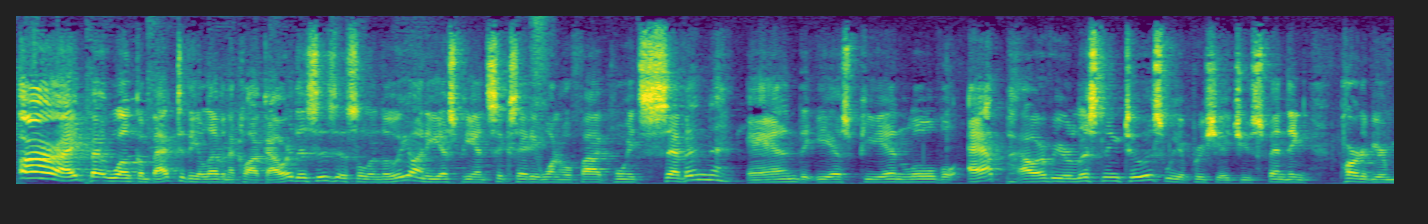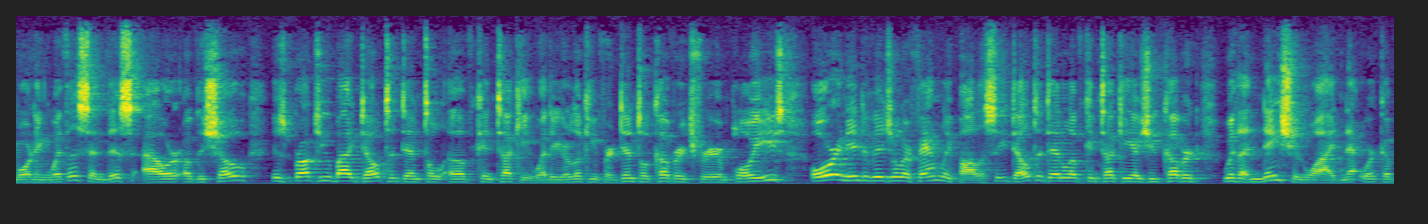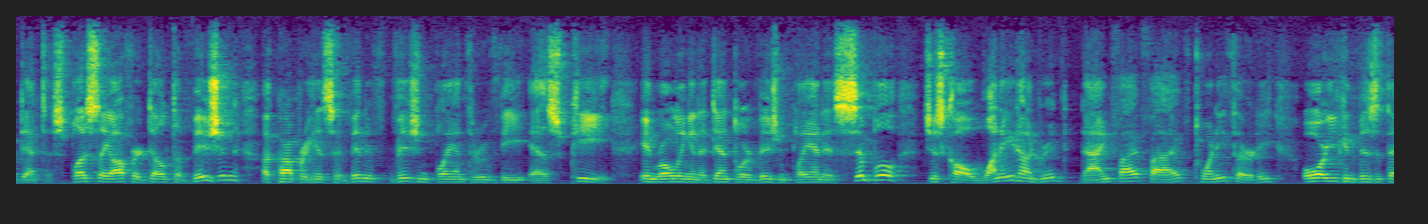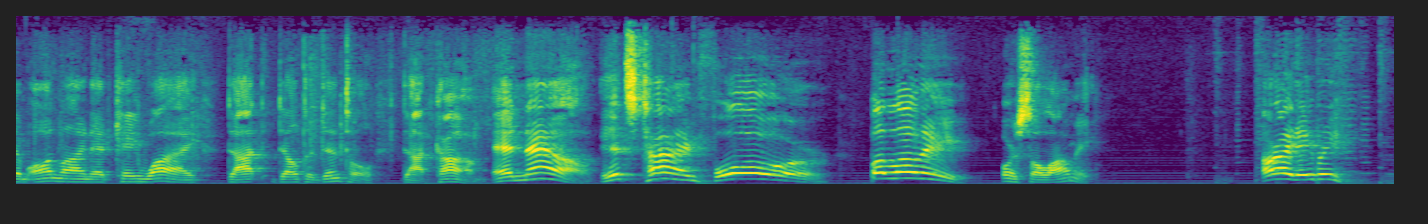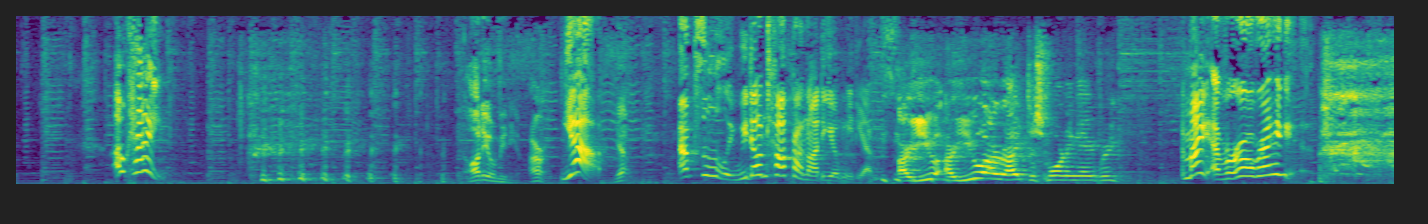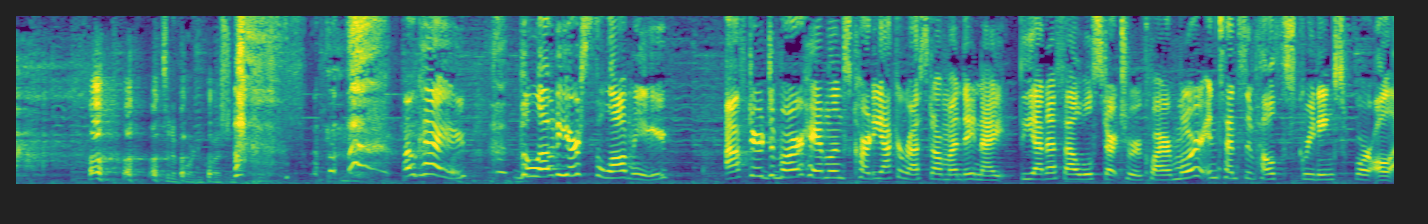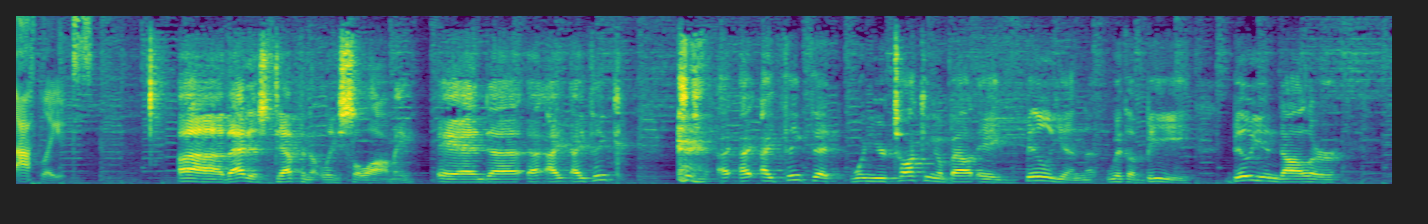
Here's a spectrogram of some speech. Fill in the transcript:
All right, but welcome back to the 11 o'clock hour. This is Issel and Louie on ESPN 680 105.7 and the ESPN Louisville app. However, you're listening to us, we appreciate you spending part of your morning with us. And this hour of the show is brought to you by Delta Dental of Kentucky. Whether you're looking for dental coverage for your employees or an individual or family policy, Delta Dental of Kentucky has you covered with a nationwide network of dentists. Plus, they offer Delta Vision, a comprehensive vision plan through VSP. Enrolling in a dental or vision plan is simple. Just call 1 800 955 2030 or you can visit them online at ky.deltadental.com. And now it's time for bologna or salami. All right, Avery. Okay. audio medium. All right. Yeah. Yep. Absolutely. We don't talk on audio medium. Are you are you all right this morning, Avery? Am I ever all right? That's an important question. okay, bologna salami? After Damar Hamlin's cardiac arrest on Monday night, the NFL will start to require more intensive health screenings for all athletes. Uh, that is definitely salami, and uh, I, I, think. I, I think that when you're talking about a billion with a B, billion dollar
